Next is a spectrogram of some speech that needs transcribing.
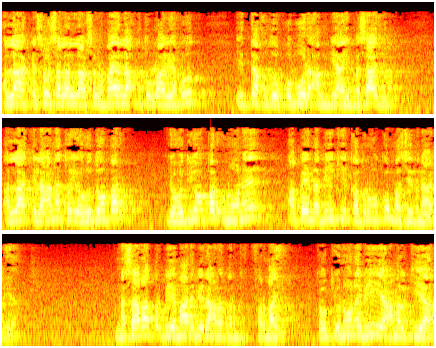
اللہ کے رسول صلی اللہ علیہ وسلم اللہ اللہ علیہ اتخذ و قبور انبیاء مساجد۔ اللہ کی لعنت ہو یہودوں پر، یہودیوں پر انہوں نے اپنے نبی کی قبروں کو مسجد بنا لیا۔ نصارہ پر بھی ہمارے بھی رحمت فرمائی، کیونکہ انہوں نے بھی یہ عمل کیا۔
